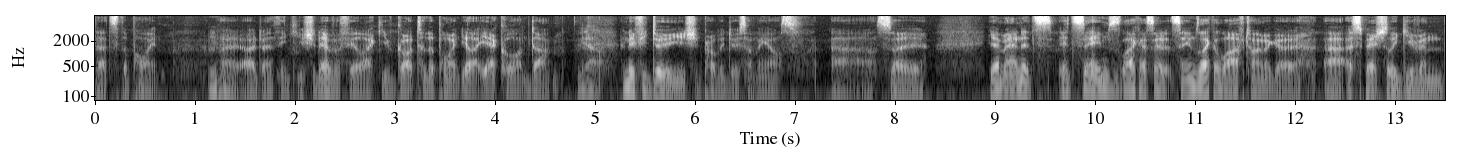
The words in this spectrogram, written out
that's the point. Mhm. I, I don't think you should ever feel like you've got to the point you're like, yeah, cool, I'm done. yeah. And if you do, you should probably do something else. Uh, so, yeah, man, it's it seems like I said, it seems like a lifetime ago, uh, especially given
